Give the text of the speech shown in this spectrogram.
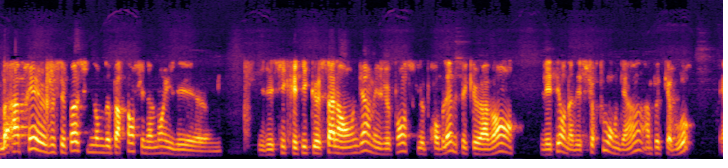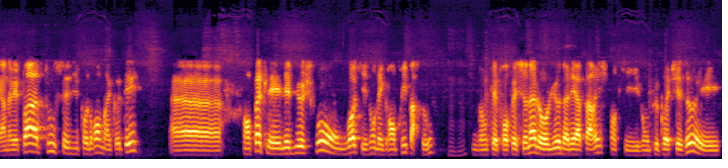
Bah après, je sais pas si le nombre de partants finalement il est il est si critique que ça là en gain, mais je pense que le problème c'est que avant l'été on avait surtout en gain un peu de Cabourg et on n'avait pas tous ces hippodromes à côté. Euh, en fait, les, les, vieux chevaux, on voit qu'ils ont des grands prix partout. Mhm. Donc les professionnels, au lieu d'aller à Paris, je pense qu'ils vont plus près de chez eux et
